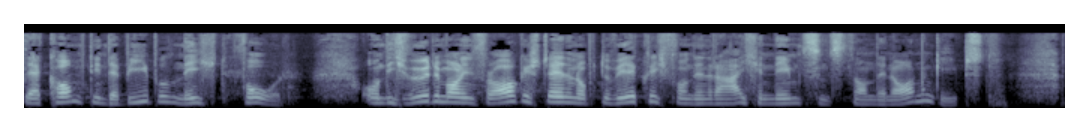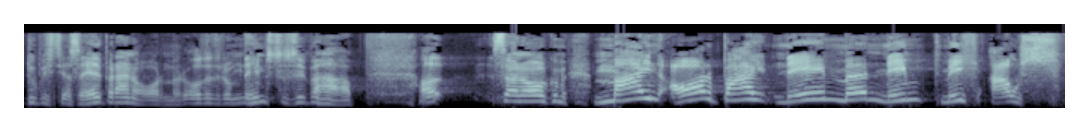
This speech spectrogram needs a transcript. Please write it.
Der kommt in der Bibel nicht vor. Und ich würde mal in Frage stellen, ob du wirklich von den Reichen nimmst und es dann den Armen gibst. Du bist ja selber ein Armer, oder? Darum nimmst du es überhaupt. So ein Argument. Mein Arbeitnehmer nimmt mich aus.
